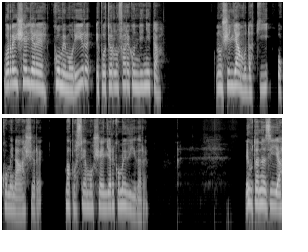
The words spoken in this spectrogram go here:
Vorrei scegliere come morire e poterlo fare con dignità. Non scegliamo da chi o come nascere, ma possiamo scegliere come vivere. Eutanasia,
